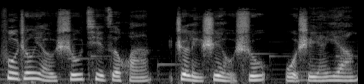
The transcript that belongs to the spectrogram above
腹中有书气自华，这里是有书，我是杨洋。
